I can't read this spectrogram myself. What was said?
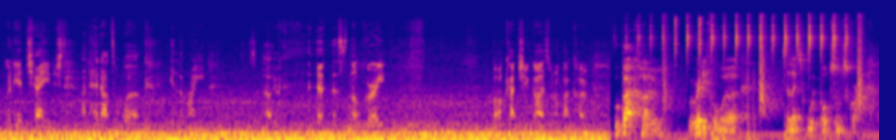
we're gonna get changed and head out to work in the rain. So it's not great, but I'll catch you guys when I'm back home. We're back home, we're ready for work, so let's whip up some scran.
